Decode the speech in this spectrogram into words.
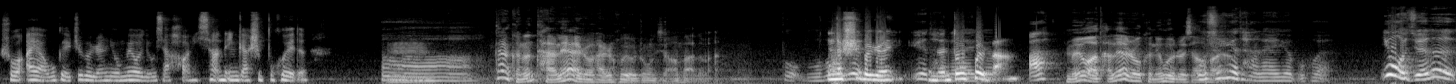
说，哎呀，我给这个人留没有留下好印象，那应该是不会的。啊，但是可能谈恋爱的时候还是会有这种想法的吧？不不会，那是个人越越可能谈恋爱都会吧？啊，没有啊，谈恋爱的时候肯定会有这想我法我。是越谈恋爱越不会，因为我觉得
